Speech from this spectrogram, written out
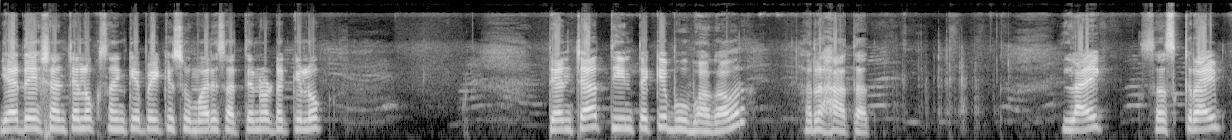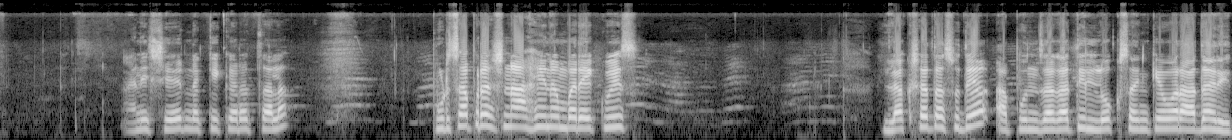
या देशांच्या लोकसंख्येपैकी सुमारे सत्त्याण्णव टक्के लोक त्यांच्या तीन टक्के भूभागावर राहतात. लाईक सबस्क्राईब आणि शेअर नक्की करत चला. पुढचा प्रश्न आहे नंबर एकवीस. लक्षात असू द्या आपण जगातील लोकसंख्येवर आधारित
